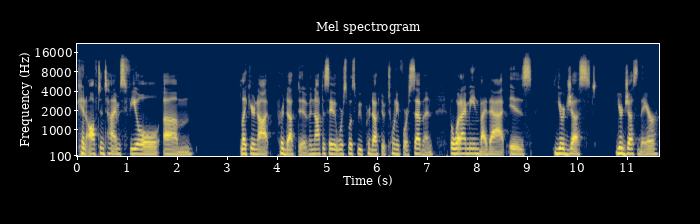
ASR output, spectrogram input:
can oftentimes feel um, like you're not productive. And not to say that we're supposed to be productive 24 7, but what I mean by that is you're just, you're just there.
